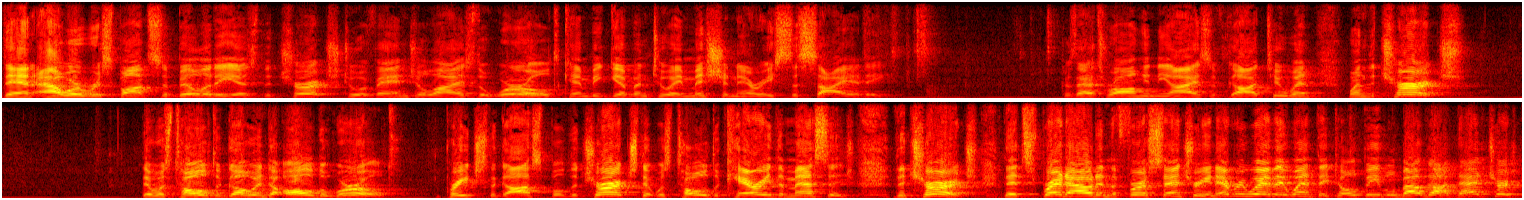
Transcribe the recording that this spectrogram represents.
than our responsibility as the church to evangelize the world can be given to a missionary society. Because that's wrong in the eyes of God, too. When, when the church that was told to go into all the world, preach the gospel, the church that was told to carry the message, the church that spread out in the first century, and everywhere they went, they told people about God. That church,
